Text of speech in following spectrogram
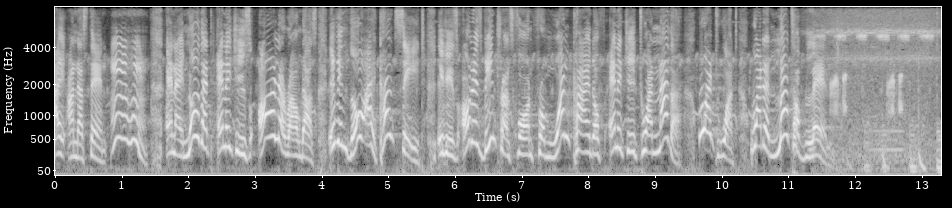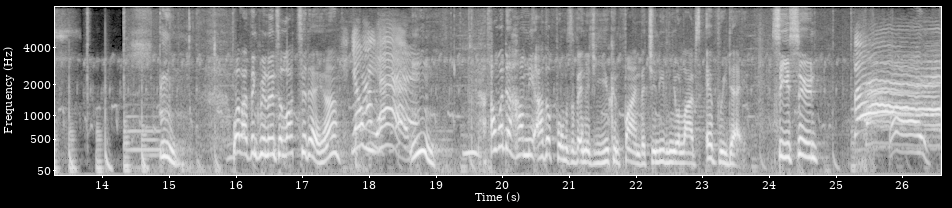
I understand. hmm And I know that energy is all around us, even though I can't see it. It is always being transformed from one kind of energy to another. What, what? What a lot of land. Well, I think we learned a lot today, huh? Yeah, we have. I wonder how many other forms of energy you can find that you need in your lives every day. See you soon. Bye. Energy.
